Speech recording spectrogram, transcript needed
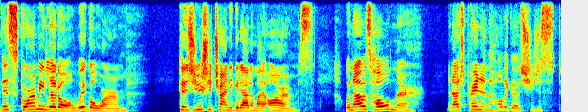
this squirmy little wiggle worm, who's usually trying to get out of my arms, when I was holding her and I was praying in the Holy Ghost, she just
